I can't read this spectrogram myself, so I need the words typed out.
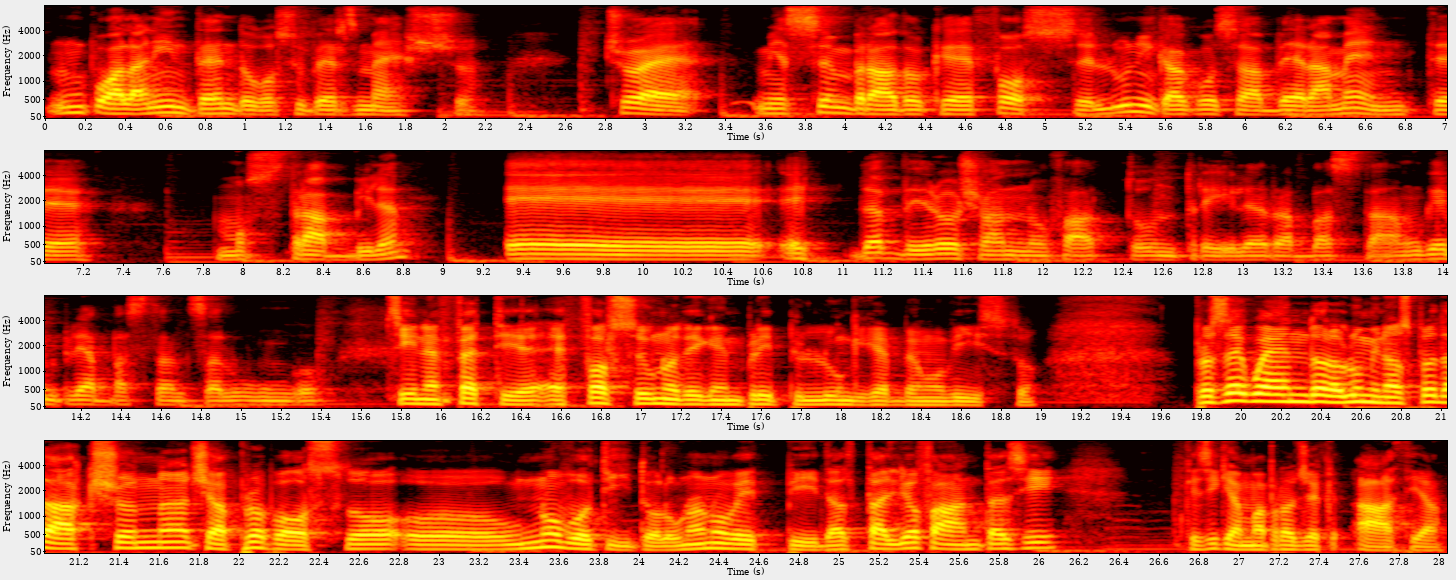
un po' alla Nintendo con Super Smash. Cioè, mi è sembrato che fosse l'unica cosa veramente mostrabile e, e, davvero ci hanno fatto un trailer abbastanza un gameplay abbastanza lungo sì in effetti è forse uno dei gameplay più lunghi che abbiamo visto Proseguendo, la Luminous Production ci ha proposto uh, un nuovo titolo, una nuova EP dal taglio fantasy che si chiama Project Athia.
